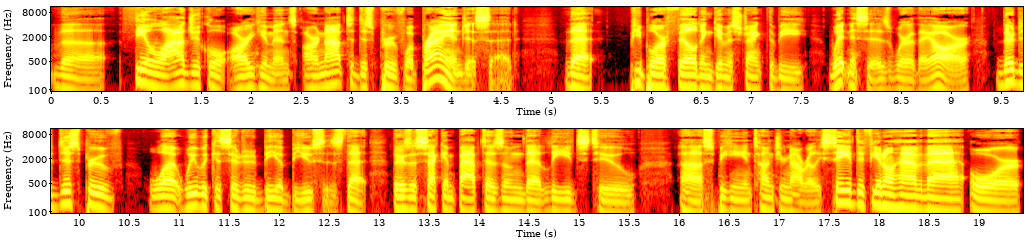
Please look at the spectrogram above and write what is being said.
the theological arguments are not to disprove what Brian just said that people are filled and given strength to be witnesses where they are. They're to disprove what we would consider to be abuses. That there's a second baptism that leads to uh, speaking in tongues. You're not really saved if you don't have that, or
